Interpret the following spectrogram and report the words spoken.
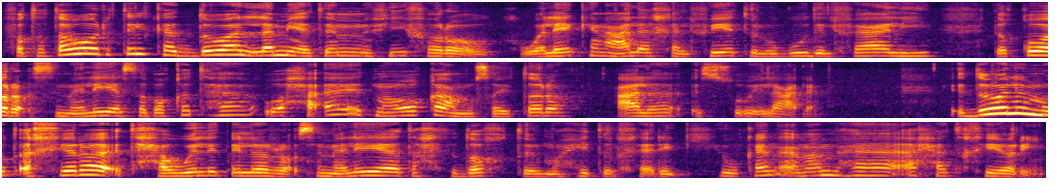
فتطور تلك الدول لم يتم في فراغ ولكن على خلفية الوجود الفعلي لقوى رأسمالية سبقتها وحققت مواقع مسيطرة على السوق العالمي. الدول المتأخرة اتحولت إلى الرأسمالية تحت ضغط المحيط الخارجي وكان أمامها أحد خيارين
